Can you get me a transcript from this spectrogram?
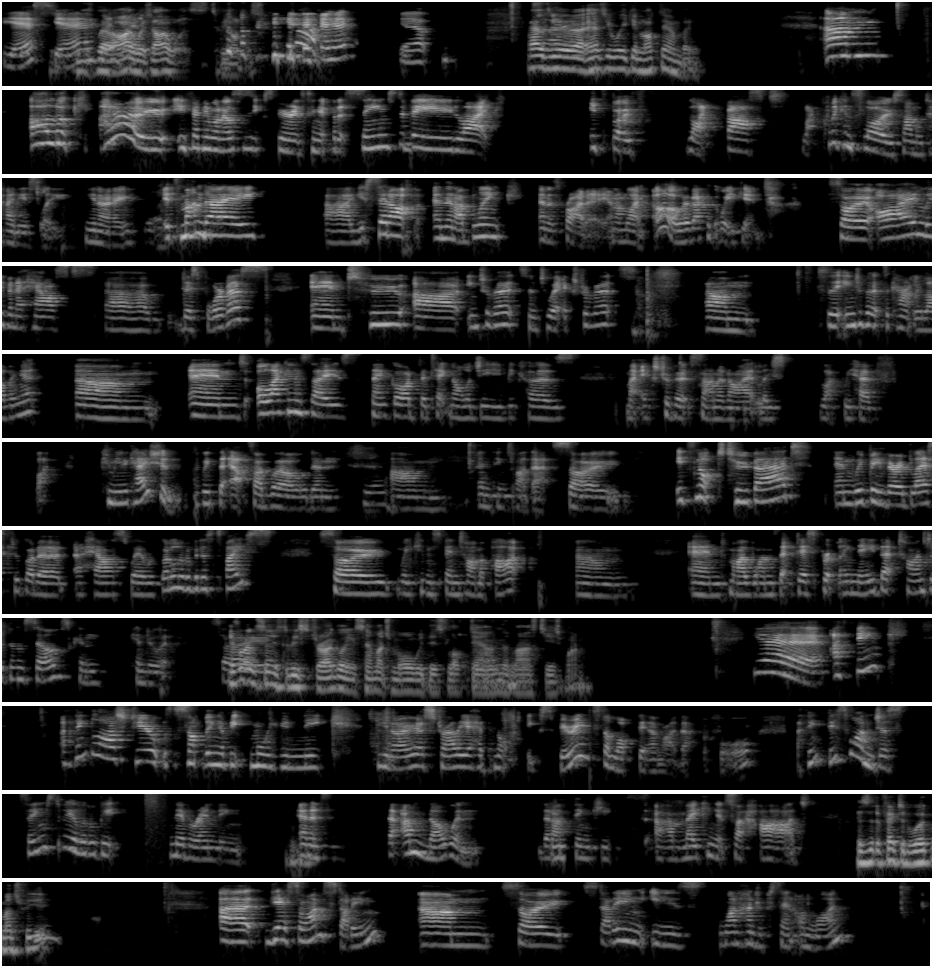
Yes, yeah. Where yeah. I wish I was, to be honest. yeah. Yep. How's So- your uh, how's your week in lockdown been? Um, oh, look, I don't know if anyone else is experiencing it, but it seems to be like it's both like fast, like quick and slow simultaneously. You know, it's Monday, uh, you set up, and then I blink, and it's Friday, and I'm like, oh, we're back at the weekend. So I live in a house. Uh, there's four of us, and two are introverts and two are extroverts. Um, so the introverts are currently loving it. Um, and all I can say is thank God for technology because my extrovert son and I, at least, like we have like communication with the outside world and Yeah. um, and things like that. So it's not too bad. And we've been very blessed. We've got a, a house where we've got a little bit of space, so we can spend time apart. Um, and my ones that desperately need that time to themselves can can do it. So Everyone seems to be struggling so much more with this lockdown than last year's one. Yeah, I think I think last year it was something a bit more unique. You know, Australia had not experienced a lockdown like that before. I think this one just seems to be a little bit never ending. And it's the unknown that I think is um, making it so hard. Has it affected work much for you? Uh, yeah, so I'm studying. Um, so studying is 100% online.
